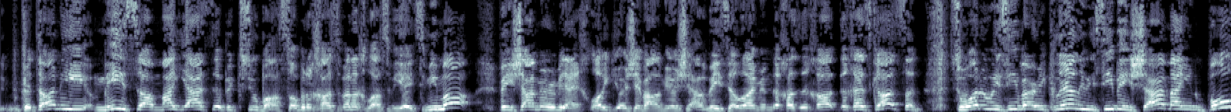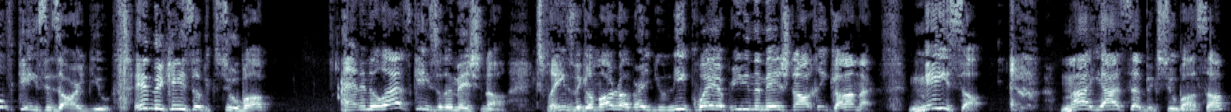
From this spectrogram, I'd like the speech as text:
Katani, Mesa, Mayasa, Biksuba, so b'nechas, b'nechlas, v'yaytz mima. Beishamik, Yoshev, Alam Yoshev, so what do we see very clearly? We see Beis Shammai in both cases argue. In the case of Ksuba, and in the last case of the Mishnah, explains the Gemara a very unique way of reading the Mishnah. Achi Mesa, Ma Yasa Biksubasa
